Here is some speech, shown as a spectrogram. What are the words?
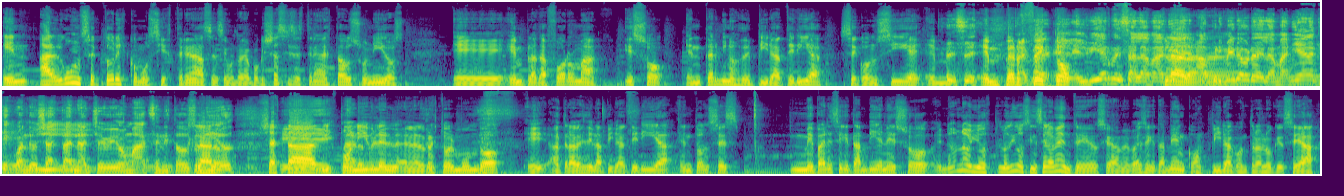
en algún sector es como si estrenas en simultáneo, porque ya si se estrena en Estados Unidos eh, en plataforma, eso en términos de piratería se consigue en, perfecto. El, viernes a la mañana, a primera hora de la mañana, que es cuando ya está en HBO Max en Estados Unidos. Ya está eh, disponible en, el resto del mundo eh, a través de la piratería. Entonces, me parece que también eso, no, no, yo lo digo sinceramente, o sea, me parece que también conspira contra lo que sea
